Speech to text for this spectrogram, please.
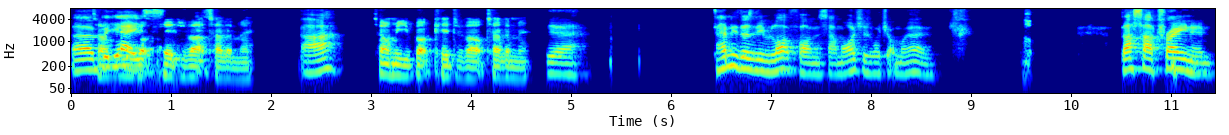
uh, but yeah, you've got it's, kids without telling me. ah, Tell me you've got kids without telling me. yeah. Henry doesn't even like Fireman Sam. I just watch it on my own. That's our training.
